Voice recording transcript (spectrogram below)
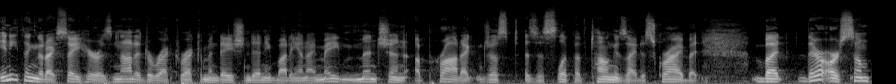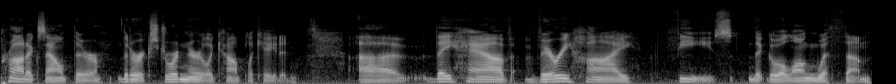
anything that I say here is not a direct recommendation to anybody, and I may mention a product just as a slip of tongue as I describe it. But there are some products out there that are extraordinarily complicated. Uh, they have very high fees that go along with them.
